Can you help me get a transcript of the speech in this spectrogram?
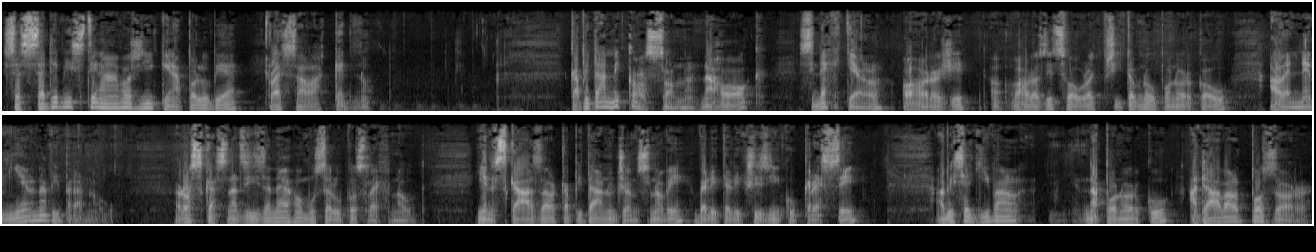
se sedmisty námořníky na polubě klesala ke dnu. Kapitán Nicholson na Hawk si nechtěl ohrožit, ohrozit svou loď přítomnou ponorkou, ale neměl na vybranou. Rozkaz nadřízeného musel uposlechnout. Jen skázal kapitánu Johnsonovi, veliteli křižníku Kresy, aby se díval na ponorku a dával pozor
